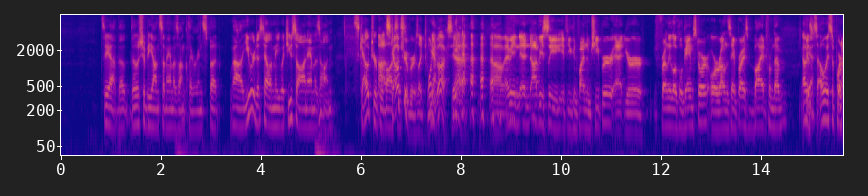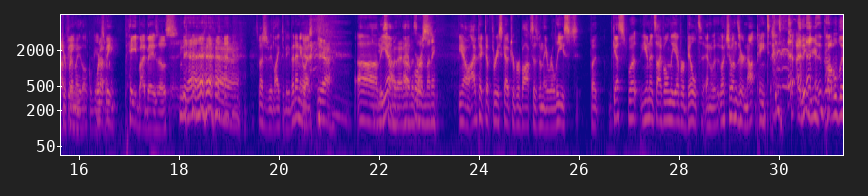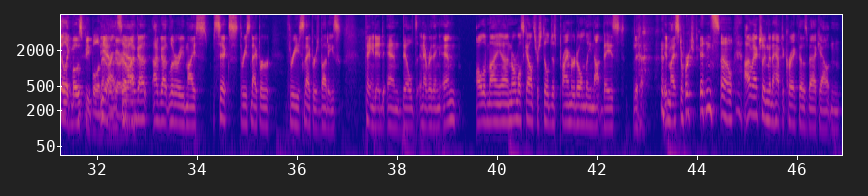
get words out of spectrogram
So yeah, th- those should be on some Amazon clearance. But uh, you were just telling me what you saw on Amazon. Scout Trooper Uh, boxes. Scout Troopers like twenty Yeah. bucks, yeah. um, I mean, and obviously, if you can find them cheaper at your friendly local game store or around the same price, buy it from them. Oh 'Cause yes, always support not your friendly being- local game We're not store. being paid by Bezos. Yeah. as much as we'd like to be. But anyway, yeah. uh, but yeah, some of that of Amazon course, money. you know, I picked up three Scout Trooper boxes when they released. But guess what units I've only ever built and which ones are not painted? I think you probably like most people in that yeah, regard. so I've got I've got literally my six three sniper three snipers buddies painted and built and everything, and all of my uh, normal scouts are still just primered only, not based. Yeah. in my storage bin, so I'm actually going to have to crank those back out and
